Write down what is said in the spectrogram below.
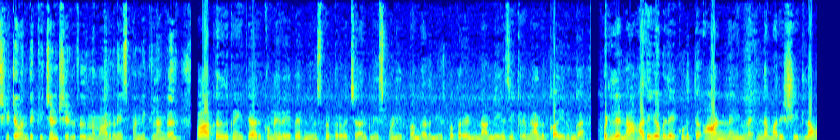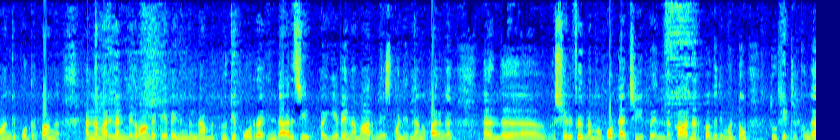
ஷீட்டை வந்து கிச்சன் ஷெல்ஃபில் நம்ம ஆர்கனைஸ் பண்ணிக்கலாங்க. பார்க்குறதுக்கு நீட்டாக இருக்கும். நிறைய பேர் நியூஸ் பேப்பர் வச்சு ஆர்கனைஸ் பண்ணியிருப்பாங்க அந்த நியூஸ் பேப்பர் ரெண்டு நாள்லேயே சீக்கிரமே அழுக்காயிருங்க. அப்படி இல்லைன்னா அதிக விலை கொடுத்து ஆன்லைனில் இந்த மாதிரி ஷீட்லாம் வாங்கி போட்டிருப்பாங்க. அந்த மாதிரிலாம் இனிமேல் வாங்க தேவையில்லைங்க. நம்ம தூக்கி போடுற இந்த அரிசி பையவே நம்ம ஆர்கனைஸ் பண்ணிடலாங்க. பாருங்கள் அந்த ஷெல்ஃபில் நம்ம போட்டாச்சு. இப்போ இந்த கார்னர் பகுதி மட்டும் தூக்கிட்டு இருக்குங்க.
